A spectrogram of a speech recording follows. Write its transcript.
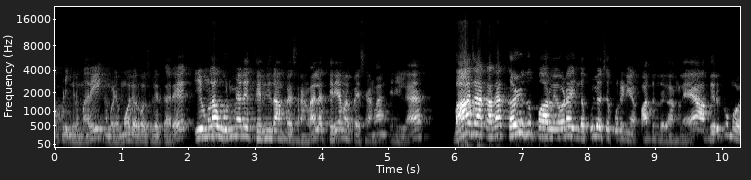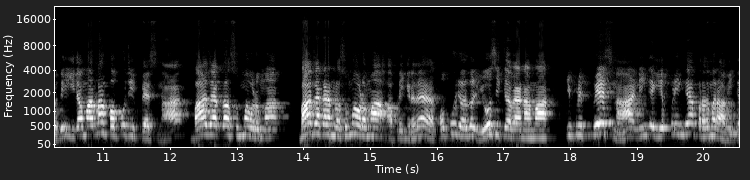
அப்படிங்கிற மாதிரி நம்முடைய மோதி அவர்கள் சொல்லியிருக்காரு. இவங்களாம் உண்மையிலே தெரிஞ்சுதான் பேசுறாங்களா? இல்ல தெரியாம பேசுறாங்களான்னு தெரியல. பாஜக தான் கழுகு பார்வையோட இந்த புள்ளி கூட்டணியை பார்த்துட்டு இருக்காங்களே. அப்படி இருக்கும்போது இதை மாதிரிலாம் பப்புஜி பேசினா பாஜக சும்மா விடுமா? பாஜக நம்மளை சும்மா விடுமா அப்படிங்கிறத பப்புஜி அவர்கள் யோசிக்க வேணாமா? இப்படி பேசினா நீங்க எப்படிங்க பிரதமர் ஆவீங்க?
